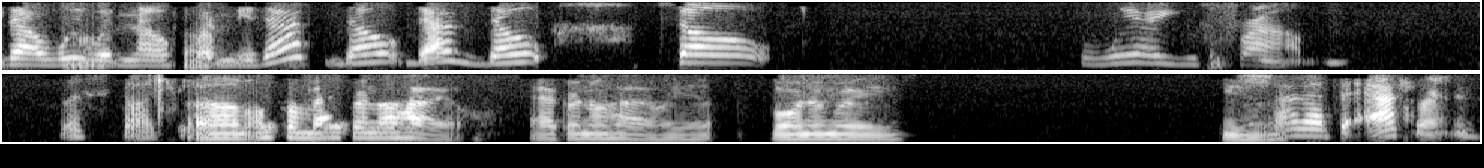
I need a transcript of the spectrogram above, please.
That we would know from me. That's dope. That's dope. So, where are you from? Let's start there. Um, I'm from Akron, Ohio. Akron, Ohio. Yeah, born and raised. Yeah. Shout out to Akron.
